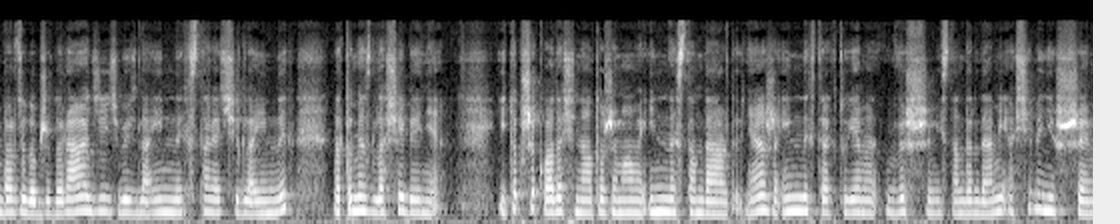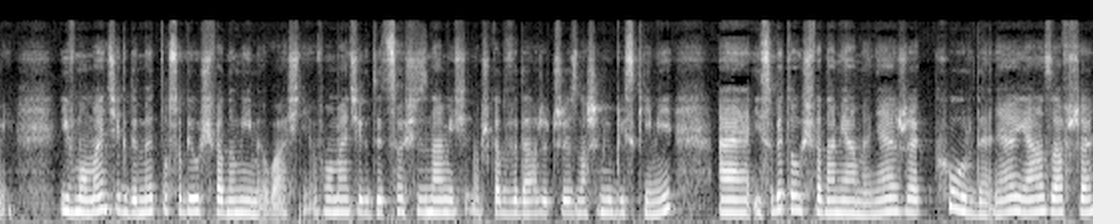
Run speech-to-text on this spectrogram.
bardzo dobrze doradzić, być dla innych, stawiać się dla innych, natomiast dla siebie nie. I to przekłada się na to, że mamy inne standardy, nie? że innych traktujemy wyższymi standardami, a siebie niższymi. I w momencie, gdy my to sobie uświadomimy, właśnie, w momencie, gdy coś z nami się na przykład wydarzy, czy z naszymi bliskimi, e, i sobie to uświadamiamy, nie? że kurde, nie? ja zawsze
